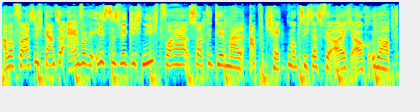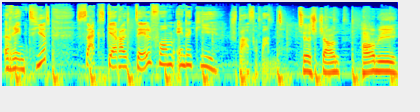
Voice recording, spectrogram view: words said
Aber Vorsicht, ganz so einfach ist es wirklich nicht. Vorher solltet ihr mal abchecken, ob sich das für euch auch überhaupt rentiert, sagt Gerald Dell vom Energiesparverband. Zuerst schauen, habe ich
